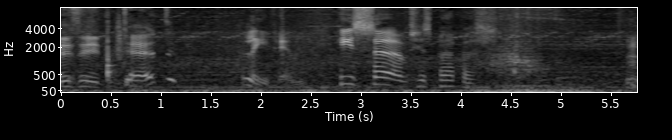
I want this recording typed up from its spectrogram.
Is he dead? Leave him. He's served his purpose. A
